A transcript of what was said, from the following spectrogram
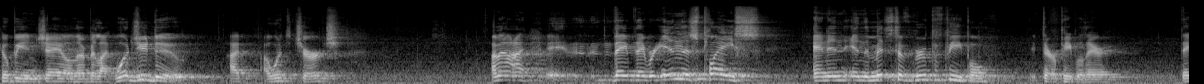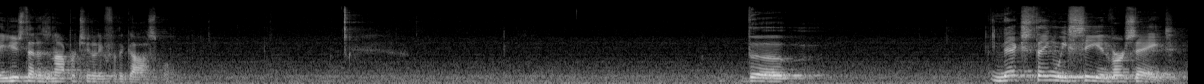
He'll be in jail and they'll be like, What'd you do? I, I went to church. I mean, I, they, they were in this place, and in, in the midst of a group of people, there are people there, they used that as an opportunity for the gospel. The next thing we see in verse 8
